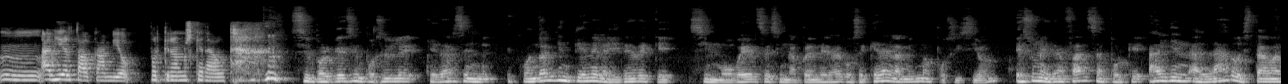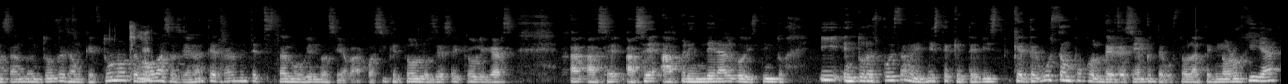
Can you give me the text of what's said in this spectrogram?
mm, abierto al cambio, porque no nos queda otra. Sí, porque es imposible quedarse en... Cuando alguien tiene la idea de que sin moverse, sin aprender algo, se queda en la misma posición, es una idea falsa, porque alguien al lado está avanzando, entonces aunque tú no te muevas hacia adelante, realmente te estás moviendo hacia abajo, así que todos los días hay que obligarse a hacer, aprender algo distinto. Y en tu respuesta me dijiste que te, que te gusta un poco, desde siempre te gustó la tecnología,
